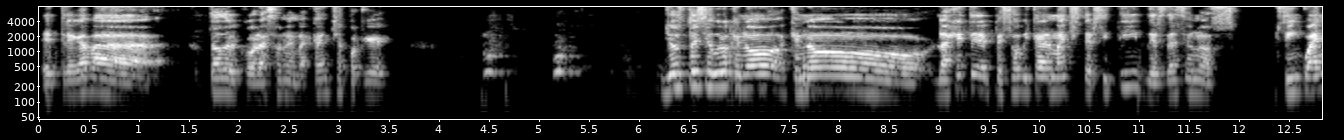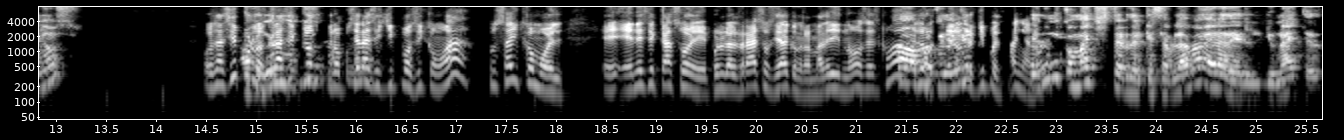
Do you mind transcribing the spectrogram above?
entregaba todo el corazón en la cancha, porque yo estoy seguro que no, que no, la gente empezó a ubicar al Manchester City desde hace unos cinco años. O sea, sí por los clásicos, pero pues era ese equipo así como, ah, pues hay como el, eh, en este caso, eh, por ejemplo, el Real Sociedad contra el Madrid, ¿no? O sea, es como, No, ah, el el- otro equipo de España, único Manchester del que se hablaba era del United.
